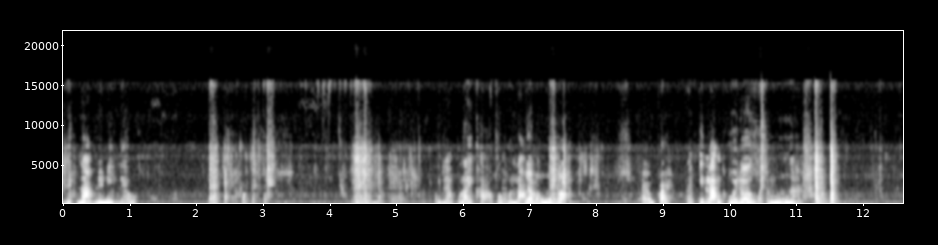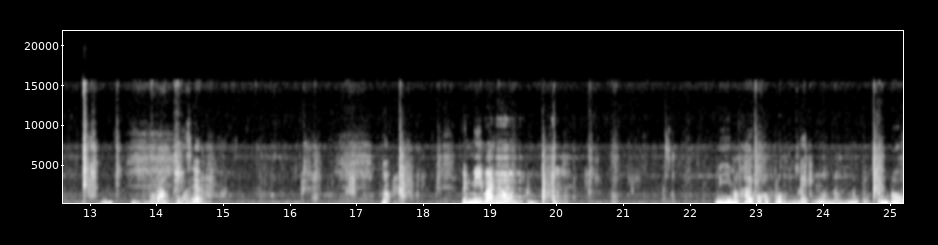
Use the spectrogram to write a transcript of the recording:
เล็ดน้ำในนี่แล้วอืม กินแล้วกูไหลขาวพวกคนล่างอย่ามาหุงเนาะใส่ลงไปไปกินล่างถ้วยเด้อว่าจังมึงอะอืมบ่ล่างถ้วยแซ่บเป็นหมี่บ้านเฮามีมันไข่กว่ากระปุ้นได้กระปุ้นนั่นมันเป็นของดอง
